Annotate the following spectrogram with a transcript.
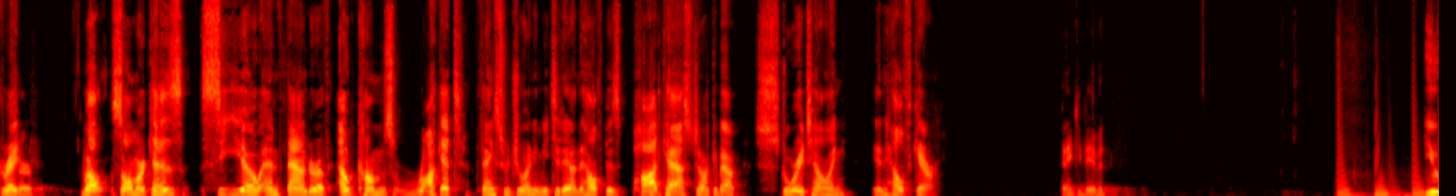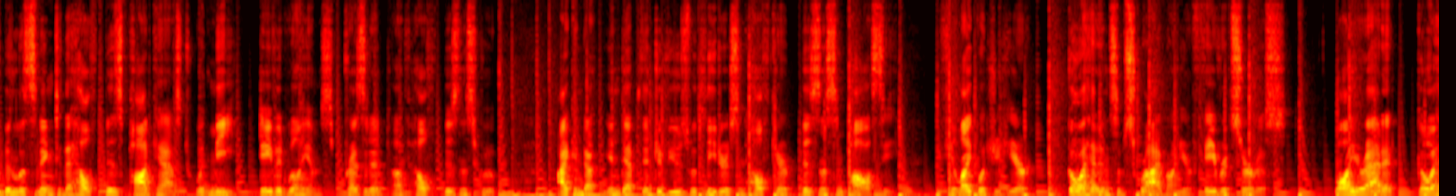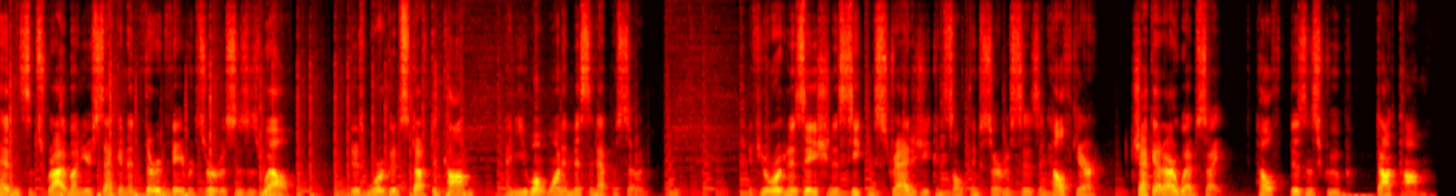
great. Sure. Well, Saul Marquez, CEO and founder of Outcomes Rocket, thanks for joining me today on the Health Biz podcast to talk about storytelling in healthcare. Thank you, David. You've been listening to the Health Biz podcast with me, David Williams, president of Health Business Group. I conduct in depth interviews with leaders in healthcare business and policy. If you like what you hear, go ahead and subscribe on your favorite service. While you're at it, go ahead and subscribe on your second and third favorite services as well. There's more good stuff to come, and you won't want to miss an episode. If your organization is seeking strategy consulting services in healthcare, check out our website, healthbusinessgroup.com.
